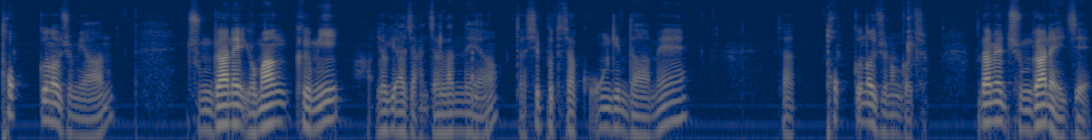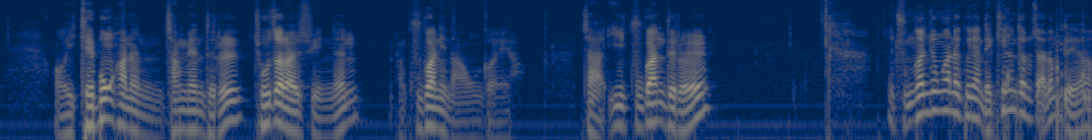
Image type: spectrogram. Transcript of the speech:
톡 끊어주면 중간에 요만큼이 아, 여기 아직 안 잘랐네요. 자, shift 잡고 옮긴 다음에 자, 톡 끊어주는 거죠. 그러면 중간에 이제 어, 이 개봉하는 장면들을 조절할 수 있는 구간이 나온 거예요. 자, 이 구간들을 중간중간에 그냥 내키는 대로 자르면 돼요.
